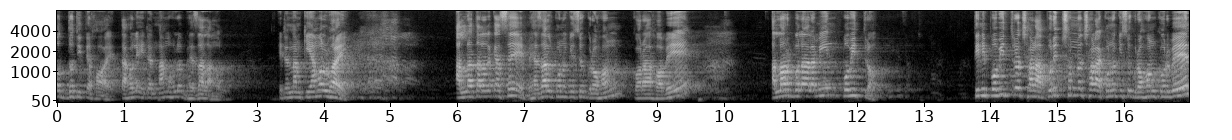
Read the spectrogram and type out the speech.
পদ্ধতিতে হয়, তাহলে এটার নাম হলো ভেজাল আমল। এটার নাম কি আমল ভাই? আল্লাহ তালার কাছে ভেজাল কোনো কিছু গ্রহণ করা হবে। আল্লাহ রব্বুল আলমিন পবিত্র। তিনি পবিত্র ছাড়া, পরিচ্ছন্ন ছাড়া কোনো কিছু গ্রহণ করবেন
